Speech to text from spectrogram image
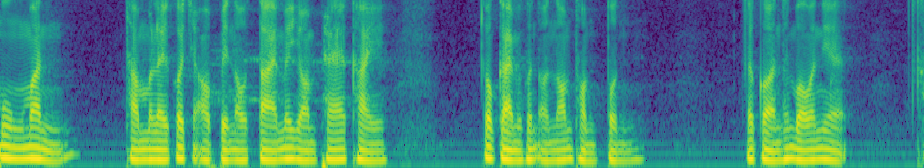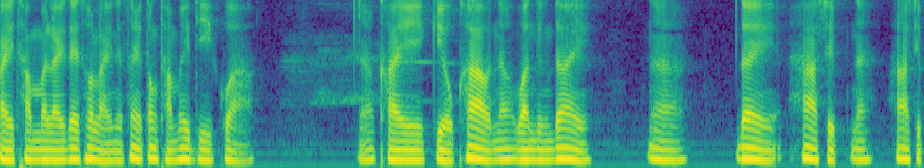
มุ่งมั่นทำอะไรก็จะเอาเป็นเอาตายไม่ยอมแพ้ใคร ก็กลายเป็นคนอ่อนน้อมถ่อมตน แต่ก่อนท่านบอกว่าเนี่ยใครทำอะไรได้เท่าไหร่เนี่ยท่านจะต้องทำให้ดีกว่านะใครเกี่ยวข้าวนะวันหนึ่งได้นะได้ห้าสิบนะห้าสิบ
